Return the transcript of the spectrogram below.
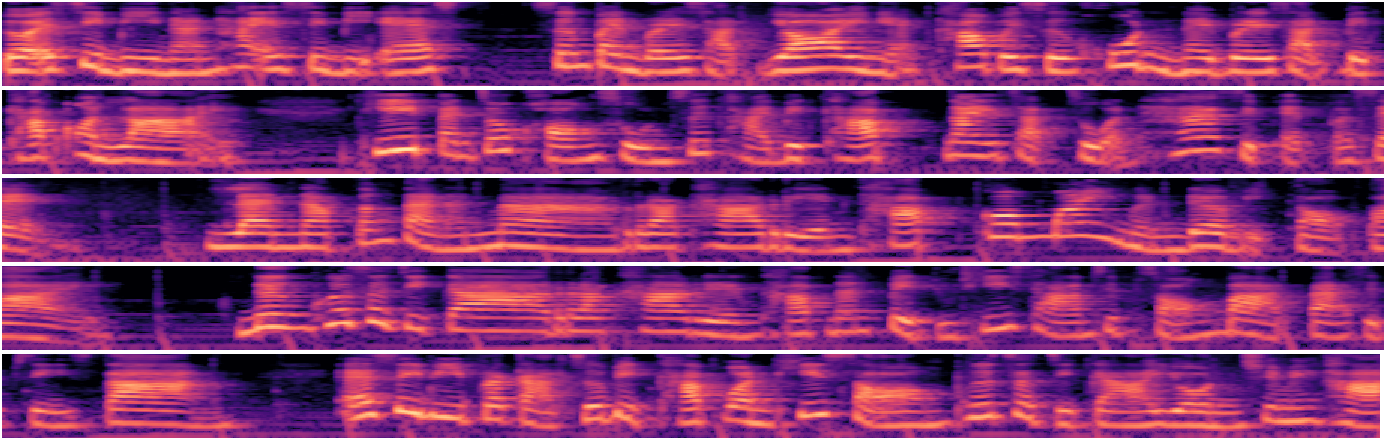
โดย SCB นั้นให้ SCBS ซึ่งเป็นบริษัทย่อยเนี่ยเข้าไปซื้อหุ้นในบริษัท Bitkub Online ที่เป็นเจ้าของศูนย์ซื้อขาย Bitkub ในสัดส่วน 51%และนับตั้งแต่นั้นมาราคาเหรียญ KUB ก็ไม่เหมือนเดิมอีกต่อไป 1 พฤศจิการาคาเหรียญ KUB นั้นปิดอยู่ที่ 32 บาท 84 สตางค์ SCB ประกาศซื้อ Bitkub วันที่ 2 พฤศจิกายนใช่ไหมคะ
